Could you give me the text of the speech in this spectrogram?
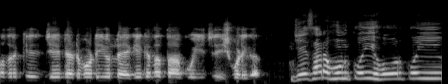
ਮਤਲਬ ਕਿ ਜੇ ਡੈਡ ਬੋਡੀ ਉਹ ਲੈ ਕੇ ਕਹਿੰਦਾ ਤਾਂ ਕੋਈ ਇਸ਼ੂ ਵਾਲੀ ਗੱਲ ਜੇ ਸਰ ਹੁਣ ਕੋਈ ਹੋਰ ਕੋਈ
